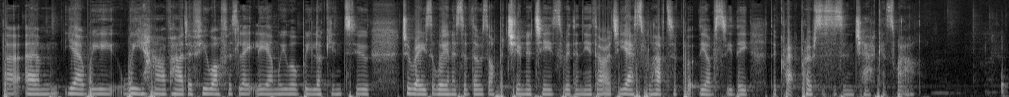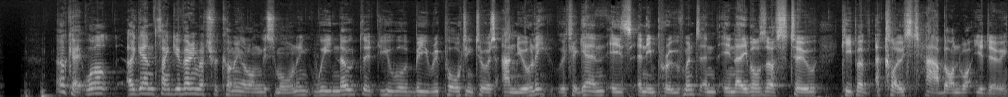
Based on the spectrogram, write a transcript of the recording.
But um, yeah, we we have had a few offers lately, and we will be looking to to raise awareness of those opportunities within the authority. Yes, we'll have to put the obviously the the correct processes in check as well. Okay, well, again, thank you very much for coming along this morning. We note that you will be reporting to us annually, which again is an improvement and enables us to keep a, a close tab on what you're doing.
